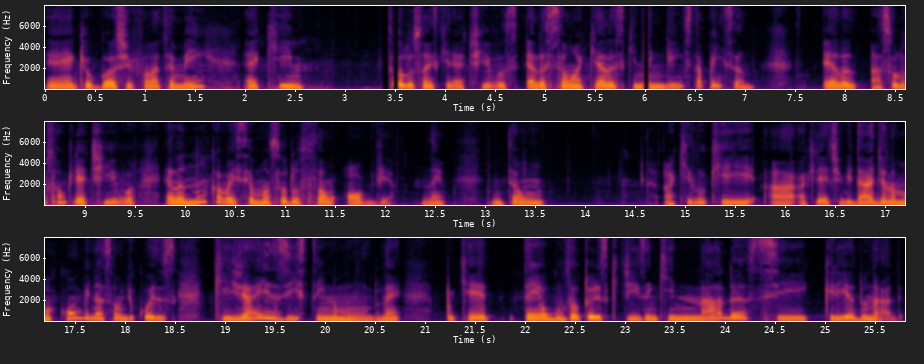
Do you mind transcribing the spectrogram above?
é, que eu gosto de falar também é que soluções criativas, elas são aquelas que ninguém está pensando ela, a solução criativa, ela nunca vai ser uma solução óbvia, né? Então, aquilo que a, a criatividade, ela é uma combinação de coisas que já existem no mundo, né? Porque tem alguns autores que dizem que nada se cria do nada.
